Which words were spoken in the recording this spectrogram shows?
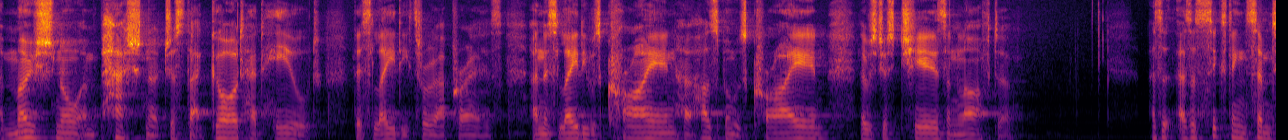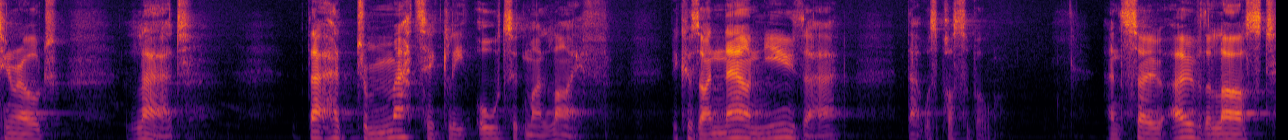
emotional and passionate, just that God had healed this lady through our prayers. And this lady was crying, her husband was crying, there was just cheers and laughter. As a, as a 16, 17 year old lad, that had dramatically altered my life because I now knew that that was possible. And so over the last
